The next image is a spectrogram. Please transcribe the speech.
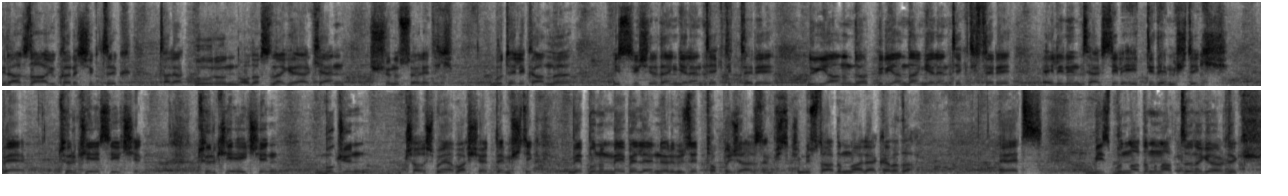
Biraz daha yukarı çıktık. Talat Buğur'un odasına girerken şunu söyledik. Bu delikanlı İsviçre'den gelen teklifleri, dünyanın dört bir yanından gelen teklifleri elinin tersiyle itti demiştik. Ve Türkiye'si için, Türkiye için bugün çalışmaya başladı demiştik. Ve bunun meyvelerini önümüzde toplayacağız demiştik. Şimdi üstadımla alakalı da Evet, biz bunun adımını attığını gördük.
